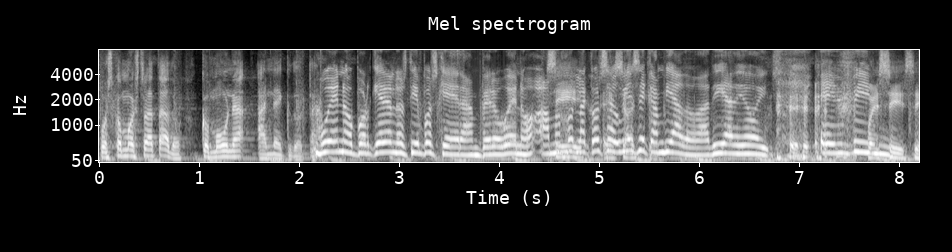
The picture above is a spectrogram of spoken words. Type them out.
pues como es tratado, como una anécdota. Bueno, porque eran los tiempos que eran, pero bueno, a lo mejor la cosa hubiese cambiado a día de hoy. En fin. Pues sí, sí.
